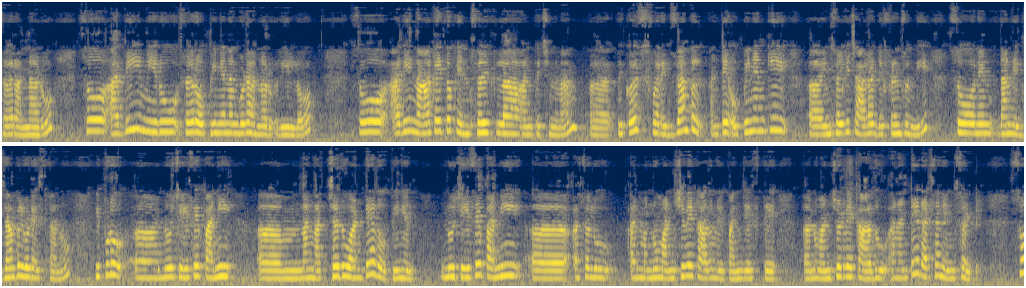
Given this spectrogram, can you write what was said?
సార్ అన్నారు. సో అది మీరు సార్ ఒపీనియన్ అని కూడా అన్నారు రీల్లో సో అది నాకైతే ఒక ఇన్సల్ట్ లా అనిపించింది మ్యామ్ బికాస్ ఫర్ ఎగ్జాంపుల్ అంటే ఒపీనియన్కి ఇన్సల్ట్కి చాలా డిఫరెన్స్ ఉంది. సో నేను దానికి ఎగ్జాంపుల్ కూడా ఇస్తాను. ఇప్పుడు నువ్వు చేసే పని నాకు నచ్చదు అంటే అది ఒపీనియన్ నువ్వు చేసే పని అసలు అది నువ్వు మంచివే కాదు నువ్వు పని చేస్తే నువ్వు మంచుడివే కాదు అని అంటే దట్స్ అన్ ఇన్సల్ట్ సో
